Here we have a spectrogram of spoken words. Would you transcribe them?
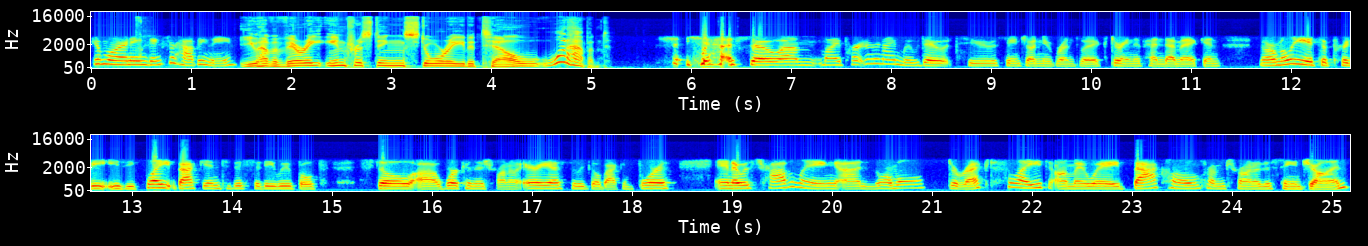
Good morning. Thanks for having me. You have a very interesting story to tell. What happened? Yeah, so um, my partner and I moved out to St. John, New Brunswick during the pandemic, and normally it's a pretty easy flight back into the city. We both still uh, work in the Toronto area, so we go back and forth. And I was traveling a normal direct flight on my way back home from Toronto to St. John.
